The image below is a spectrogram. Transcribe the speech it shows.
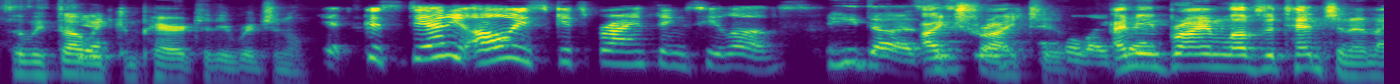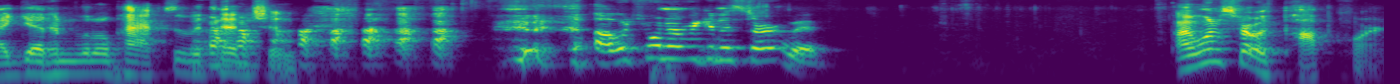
So we thought Yeah. we'd compare it to the original. Because Danny always gets Brian things he loves. he does. I He's try to. like I that. mean, Brian loves attention, and I get him little packs of attention. uh, which one are we going to start with? I want to start with popcorn.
